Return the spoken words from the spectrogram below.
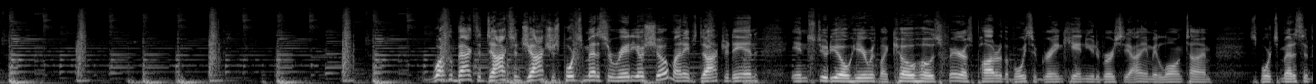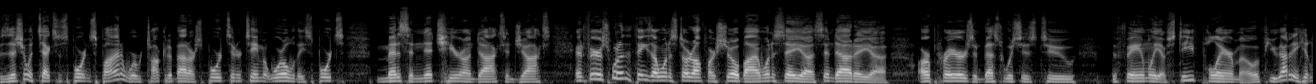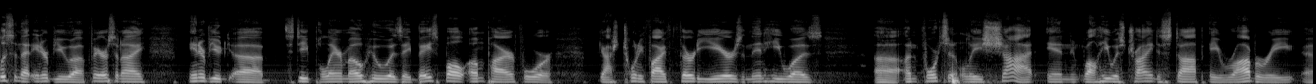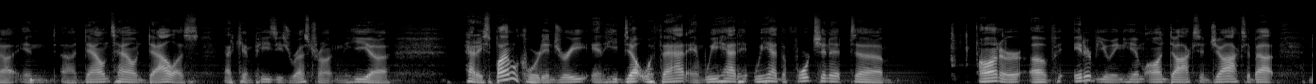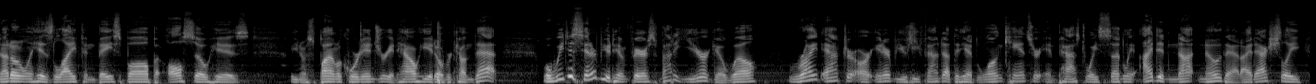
Welcome back to Docs and Jocks, your sports medicine radio show. My name is Dr. Dan in studio here with my co-host Ferris Potter, the voice of Grand Canyon University. I am a longtime sports medicine physician with Texas Sport and Spine. We're talking about our sports entertainment world with a sports medicine niche here on Docs and Jocks. And Ferris, one of the things I want to start off our show by, I want to say, uh, send out a uh, our prayers and best wishes to the family of Steve Palermo. If you got to listen to that interview, uh, Ferris and I interviewed uh, Steve Palermo, who was a baseball umpire for gosh, 25, 30 years, and then he was uh, unfortunately shot in while he was trying to stop a robbery uh, in uh, downtown Dallas at Campisi's restaurant, and he uh, had a spinal cord injury, and he dealt with that, and we had we had the fortunate. Uh, honor of interviewing him on Docs and Jocks about not only his life in baseball but also his you know spinal cord injury and how he had overcome that. Well, we just interviewed him, Ferris, about a year ago. Well, right after our interview, he found out that he had lung cancer and passed away suddenly. I did not know that. I'd actually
